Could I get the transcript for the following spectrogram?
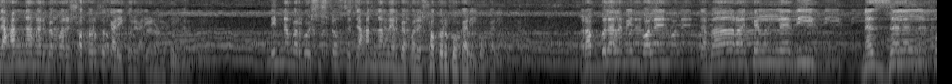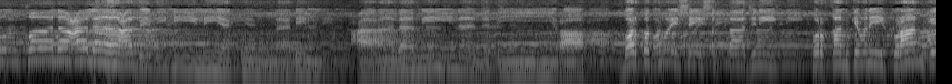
জাহান্নামের ব্যাপারে সতর্ককারী করে প্রেরণ করলেন। তিন নম্বর বৈশিষ্ট্য হচ্ছে জাহান্নামের ব্যাপারে সতর্ককারী। রব্বুল আলামিন বলেন আলা আবদিহি লিয়াকুনা লিল আলামিন নাযীরা বরকতময় সেই সত্তা যিনি মানে কোরআনকে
